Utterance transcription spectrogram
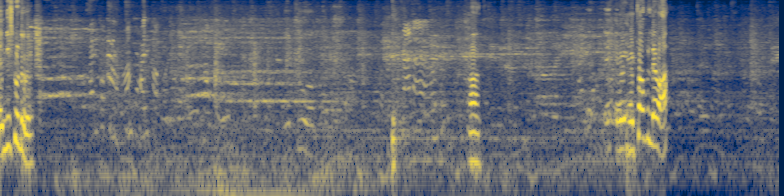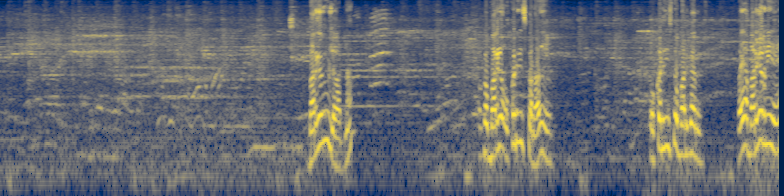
ఏం తీసుకుంటారు? ఎగ్ పఫ్ లేవా? బర్గర్ కూడా లేవట్నా ఒక బర్గర్ ఒక్కటి తీసుకోరా? అది ఒక్కటి తీసుకో బర్గర్. భయ్యా బర్గర్ నీదే?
